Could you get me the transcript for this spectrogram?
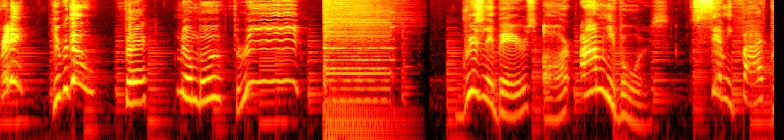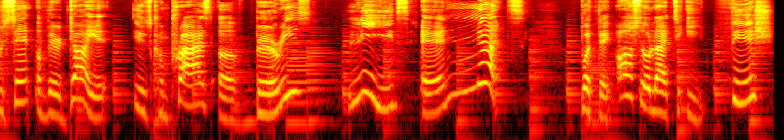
Ready? Here we go. Fact number three. Grizzly bears are omnivores. 75% of their diet is comprised of berries, leaves, and nuts. But they also like to eat fish,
